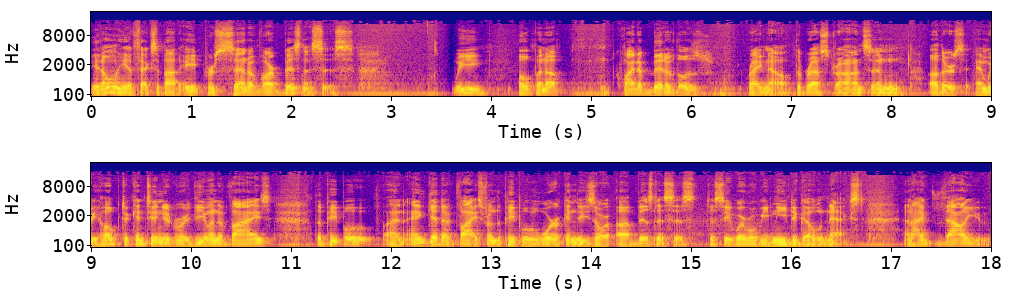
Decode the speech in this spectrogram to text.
It only affects about eight percent of our businesses. We open up quite a bit of those right now, the restaurants and others, and we hope to continue to review and advise the people and, and get advice from the people who work in these uh, businesses to see where we need to go next. And I value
